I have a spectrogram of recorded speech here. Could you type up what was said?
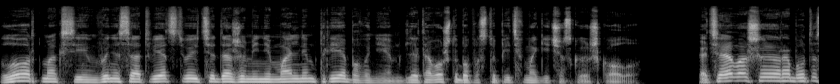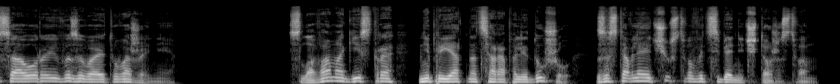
Лорд Максим, вы не соответствуете даже минимальным требованиям для того, чтобы поступить в магическую школу. Хотя ваша работа с аурой вызывает уважение. Слова магистра неприятно царапали душу, заставляя чувствовать себя ничтожеством.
